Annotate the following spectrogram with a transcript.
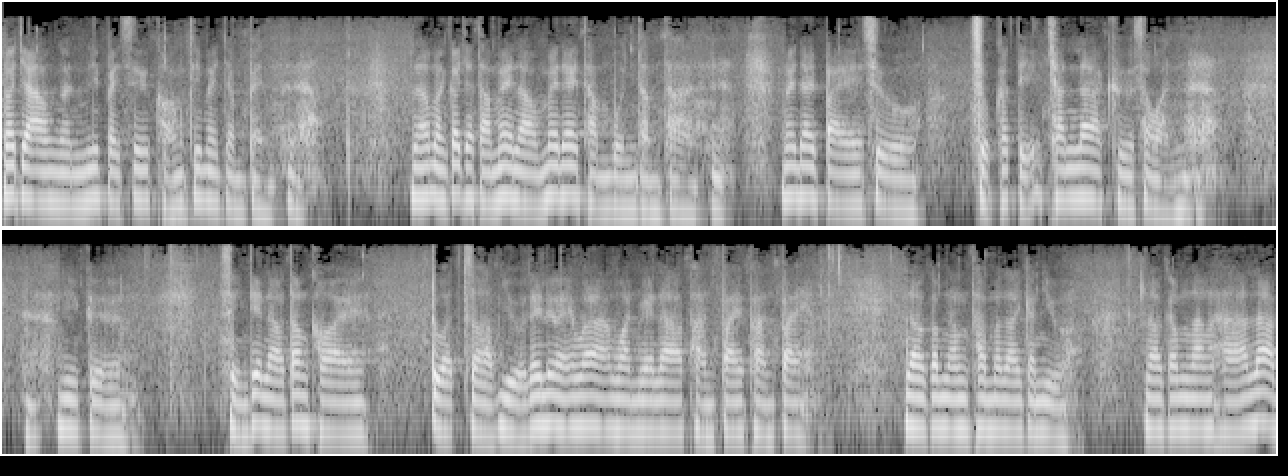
ก็จะเอาเงินนี้ไปซื้อของที่ไม่จำเป็นแล้วมันก็จะทำให้เราไม่ได้ทำบุญทำทาน ไม่ได้ไปสู่ สุคติชั้นแรกคือสวรรค์นี่คือสิ่งที่เราต้องคอยตรวจสอบอยู่เรื่อยๆว่าวันเวลาผ่านไปผ่านไป เรากำลังทำอะไรกันอยู่ เรากำลังหาลาบ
